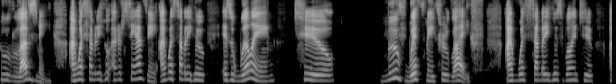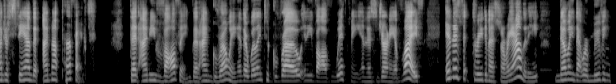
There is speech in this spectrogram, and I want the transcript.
who loves me. I'm with somebody who understands me. I'm with somebody who is willing to move with me through life. I'm with somebody who's willing to understand that I'm not perfect, that I'm evolving, that I'm growing, and they're willing to grow and evolve with me in this journey of life in this three dimensional reality, knowing that we're moving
